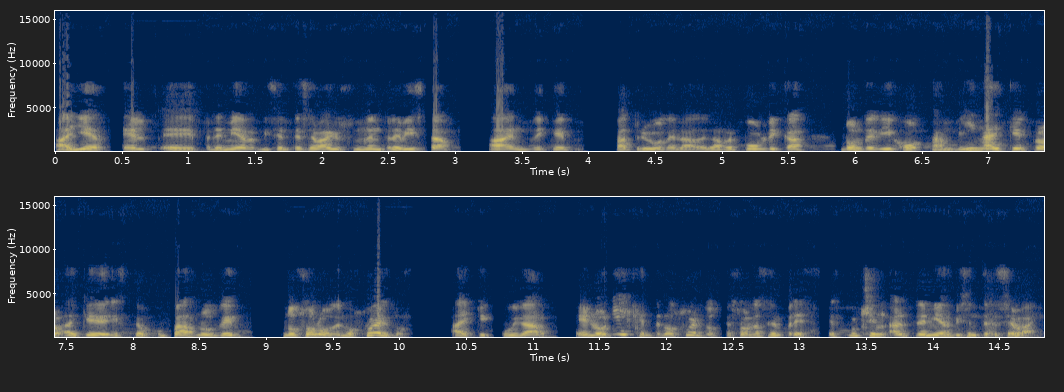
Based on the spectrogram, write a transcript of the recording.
ayer el eh, premier Vicente Ceballos en una entrevista a Enrique Patriu de la, de la República, donde dijo también hay que, hay que este, ocuparnos de no solo de los sueldos, hay que cuidar el origen de los sueldos, que son las empresas. Escuchen al premier Vicente Ceballos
